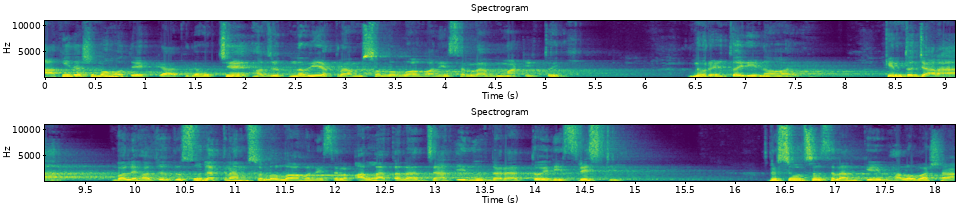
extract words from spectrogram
আকিদা সমূহ হতে একটা আকিদা হচ্ছে হজরত নবী আকরাম সাল্লাহ সাল্লাম মাটির তৈরি। নুরের তৈরি নয়। কিন্তু যারা বলে হজরত রসুল আকরাম সাল্লাম আল্লাহ তালা জাতি নূর দ্বারা তৈরি সৃষ্টি। রসুল সাল্লামকে ভালোবাসা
